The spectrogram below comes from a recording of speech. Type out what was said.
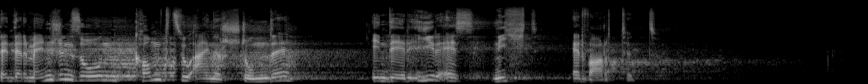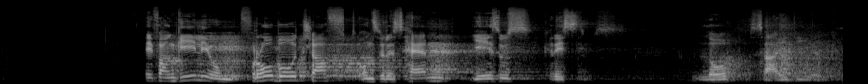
Denn der Menschensohn kommt zu einer Stunde, in der ihr es nicht erwartet. Evangelium, Frohbotschaft unseres Herrn Jesus Christus. Lob sei dir.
